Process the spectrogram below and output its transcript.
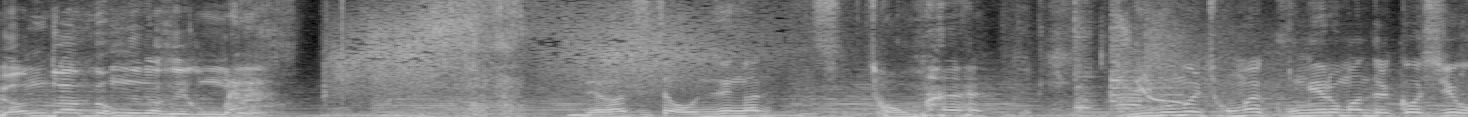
면도 안 먹는 녀석의 국물을. 내가 진짜 언젠간 정말 네 놈을 정말 궁예로 만들 것이오.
